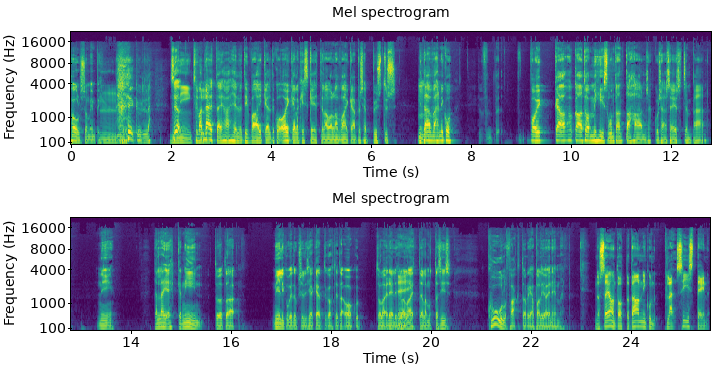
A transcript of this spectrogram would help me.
wholesomempi. Mm. kyllä. Se, Niin, se vaan kyllä. näyttää ihan helvetin vaikealta, kun oikeallakin skeittilauvalla on vaikea pysyä pystyssä. Niin Mm. tää on vähän niinku, voi ka- kaatua mihin suuntaan tahansa, kun sä seisot sen päällä. Niin. Tällä ei ehkä niin tuota, mielikuvituksellisia käyttökohteita ole kuin tuolla edellisellä Ei. laitteella, mutta siis cool-faktoria paljon enemmän. No se on totta. Tämä on niin kuin, kyllä siistein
